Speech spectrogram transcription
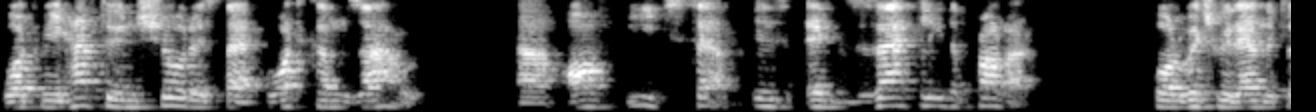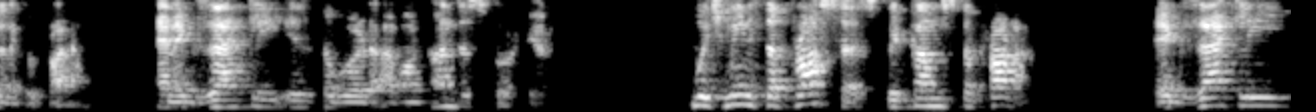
what we have to ensure is that what comes out uh, of each step is exactly the product for which we ran the clinical trial. And exactly is the word I want to underscore here, which means the process becomes the product, exactly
